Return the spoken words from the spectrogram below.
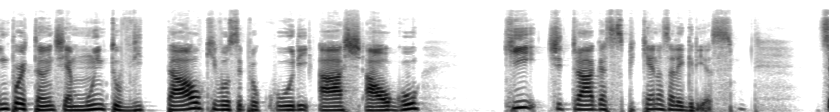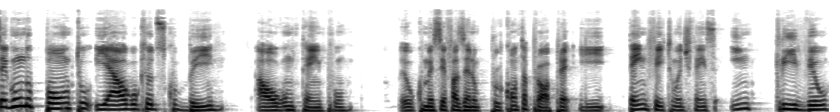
importante, é muito vital que você procure algo que te traga essas pequenas alegrias. Segundo ponto, e é algo que eu descobri há algum tempo, eu comecei fazendo por conta própria e tem feito uma diferença incrível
